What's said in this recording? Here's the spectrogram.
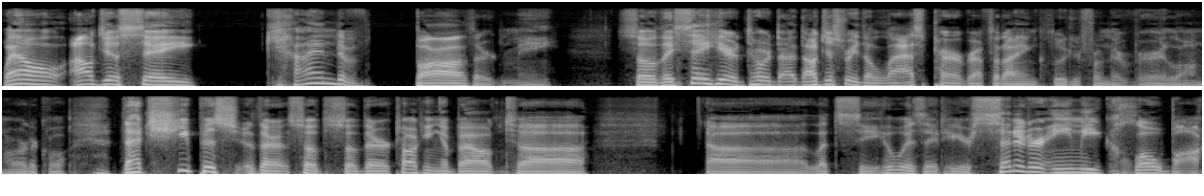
well, I'll just say, kind of bothered me. So they say here, toward, I'll just read the last paragraph that I included from their very long article. That sheepish, so so they're talking about uh, uh, let's see, who is it here? Senator Amy Klobuchar,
